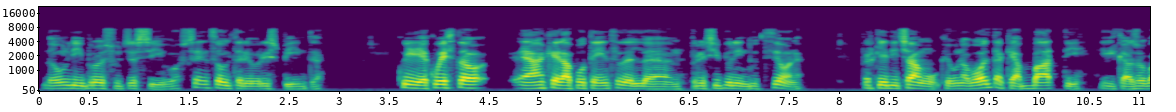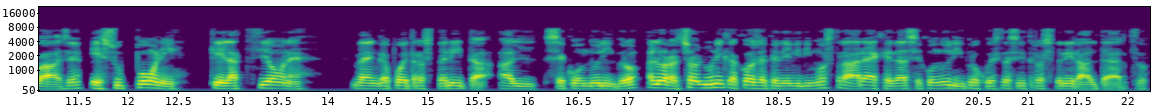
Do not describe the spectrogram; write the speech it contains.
da un libro il successivo senza ulteriori spinte. Quindi questa è anche la potenza del eh, principio di induzione, perché diciamo che una volta che abbatti il caso base e supponi che l'azione venga poi trasferita al secondo libro, allora l'unica cosa che devi dimostrare è che dal secondo libro questa si trasferirà al terzo.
